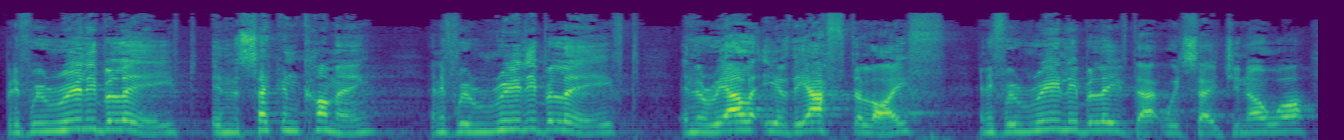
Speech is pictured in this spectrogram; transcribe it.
But if we really believed in the second coming, and if we really believed in the reality of the afterlife, and if we really believed that, we'd say, Do you know what?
